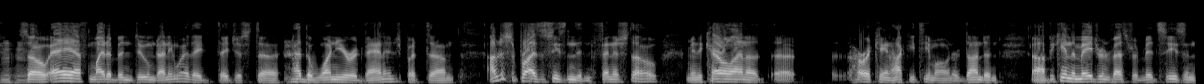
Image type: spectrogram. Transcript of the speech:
Mm-hmm. So AF might have been doomed anyway. They they just uh, had the one year advantage. But um, I'm just surprised the season didn't finish, though. I mean, the Carolina. Uh, Hurricane hockey team owner Dundon uh, became the major investor midseason.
